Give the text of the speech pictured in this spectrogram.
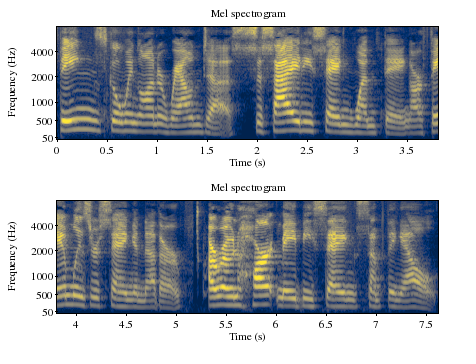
things going on around us. Society saying one thing, our families are saying another, our own heart may be saying something else.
